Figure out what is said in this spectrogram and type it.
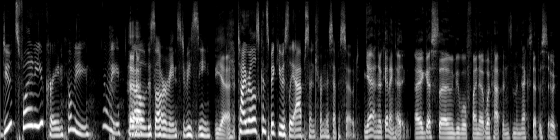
Dude's flying to Ukraine. He'll be, he'll be. Well, this all remains to be seen. Yeah, Tyrell is conspicuously absent from this episode. yeah, no kidding. I, I guess uh, maybe we'll find out what happens in the next episode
